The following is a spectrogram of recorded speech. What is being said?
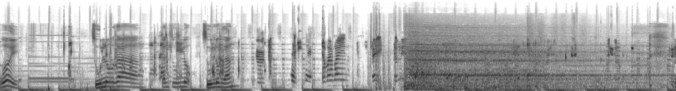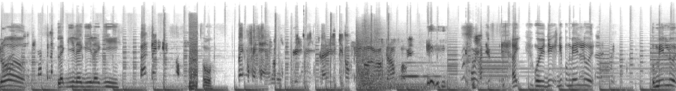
Woi. Suluh kang. Kang suluh. Suluh kang. Hey, jangan main-main. Hey, kami. Bro. Lagi lagi lagi. Oh. Baik aku fashion. Lari sikit topeng kau tu aku. Ai, oi dia dia pembelut. Pembelut.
